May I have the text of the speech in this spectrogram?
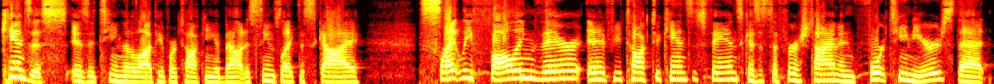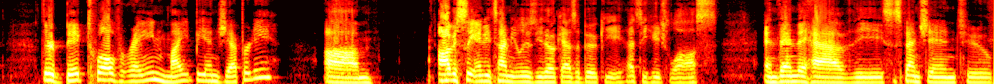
Kansas is a team that a lot of people are talking about. It seems like the sky slightly falling there And if you talk to Kansas fans because it's the first time in 14 years that their Big 12 reign might be in jeopardy. Um, obviously, anytime you lose Udoka Azubuike, that's a huge loss. And then they have the suspension to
